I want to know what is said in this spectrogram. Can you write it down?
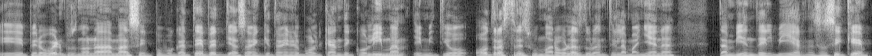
Eh, pero bueno, pues no nada más el Popocatépetl, ya saben que también el volcán de Colima emitió otras tres fumarolas durante la mañana también del viernes. Así que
